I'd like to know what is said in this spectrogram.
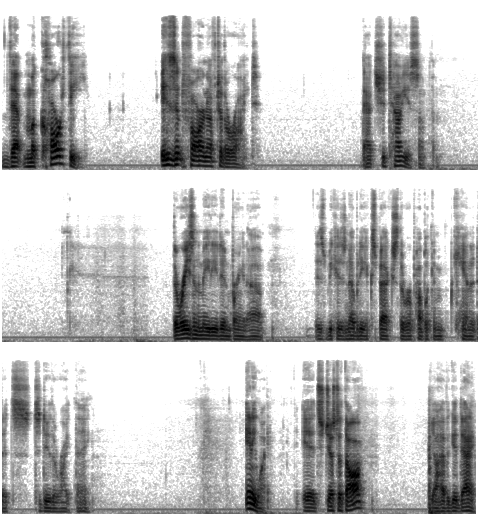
that McCarthy isn't far enough to the right. That should tell you something. The reason the media didn't bring it up is because nobody expects the Republican candidates to do the right thing. Anyway, it's just a thought. Y'all have a good day.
